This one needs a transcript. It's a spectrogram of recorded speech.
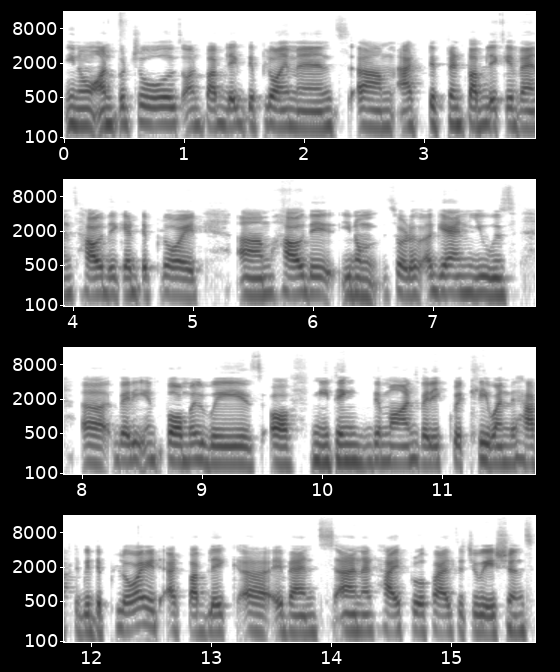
you know on patrols on public deployments um, at different public events how they get deployed um, how they you know sort of again use uh, very informal ways of meeting demands very quickly when they have to be deployed at public uh, events and at high profile situations.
